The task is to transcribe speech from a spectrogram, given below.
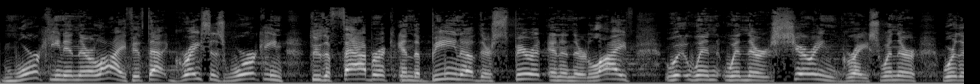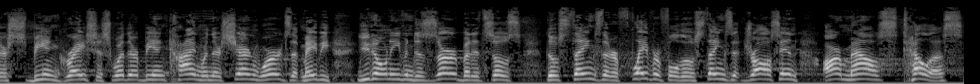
working in their life. If that grace is working through the fabric and the being of their spirit and in their life, when, when they're sharing grace, when they're, where they're being gracious, where they're being kind, when they're sharing words that maybe you don't even deserve, but it's those, those things that are flavorful, those things that draw us in. Our mouths tell us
